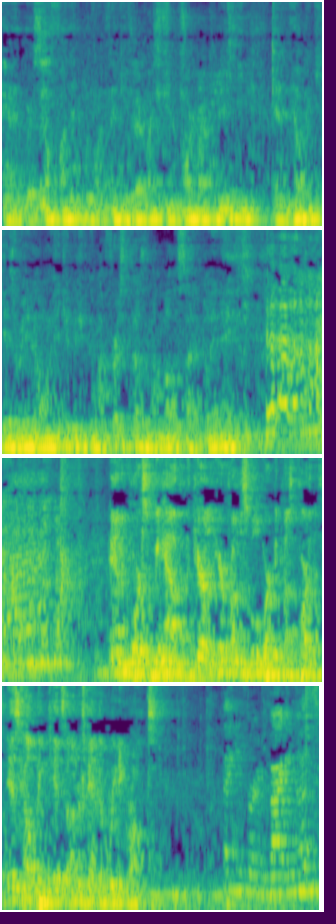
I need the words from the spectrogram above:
and we're self-funded. We want to thank you very much for being a part of our community and helping kids read. I want to introduce you to my first cousin on my mother's side, Glenn Hayes. And of course, we have Carolyn here from the school board because part of this is helping kids to understand that reading rocks. Thank you for inviting us, and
